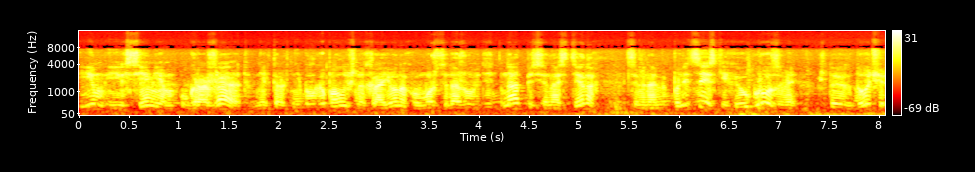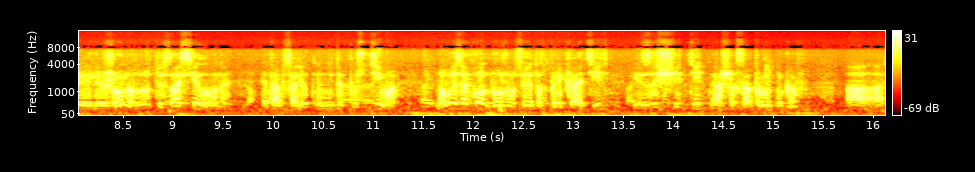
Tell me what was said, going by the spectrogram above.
Им и их семьям угрожают. В некоторых неблагополучных районах вы можете даже увидеть надписи на стенах с именами полицейских и угрозами, что их дочери или жены будут изнасилованы. Это абсолютно недопустимо. Новый закон должен все это прекратить и защитить наших сотрудников. А, а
